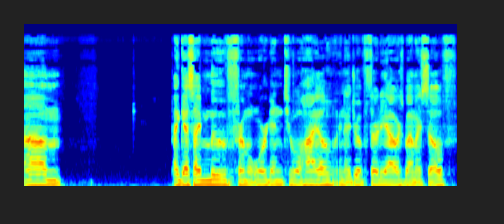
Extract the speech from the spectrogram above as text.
Um I guess I moved from Oregon to Ohio and I drove 30 hours by myself.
